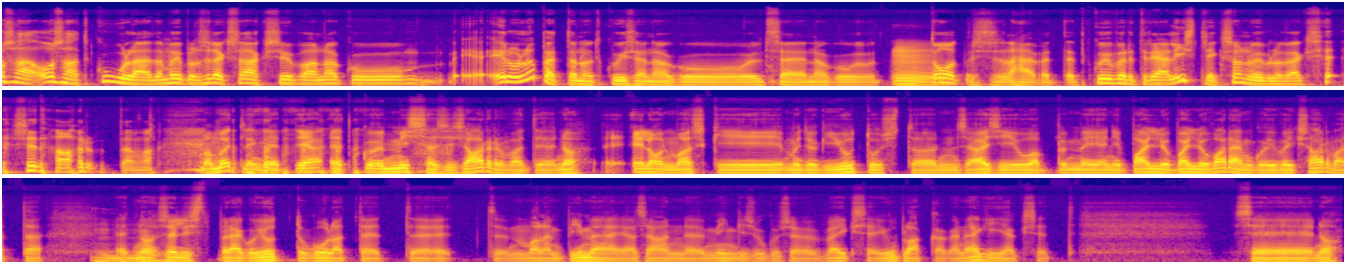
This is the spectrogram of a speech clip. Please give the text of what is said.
osa, osad kuulajad on võib-olla selleks ajaks juba nagu elu lõpetanud, kui see nagu üldse nagu mm. tootmisesse läheb, et, et kuivõrd realistlik see on, võib-olla peaks seda arutama. ma mõtlengi, et jah, et kui, mis sa siis arvad, noh, Elon Muski muidugi jutust on see asi jõuab meieni palju-palju varem, kui võiks arvata mm. -hmm. et noh, sellist praegu juttu kuulata, et, et ma olen pime ja saan mingisuguse väikse jublakaga nägijaks, et see noh,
